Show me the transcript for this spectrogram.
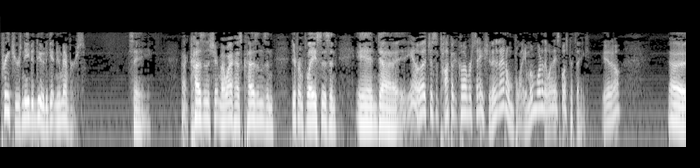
preachers need to do to get new members. See, got cousins. My wife has cousins in different places, and and uh, you know, it's just a topic of conversation. And I don't blame them. What are they? What are they supposed to think? You know, uh,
